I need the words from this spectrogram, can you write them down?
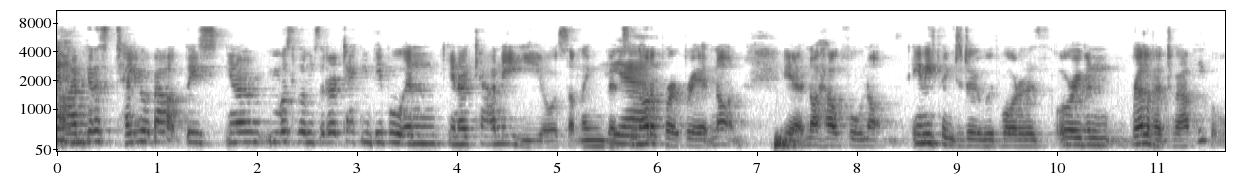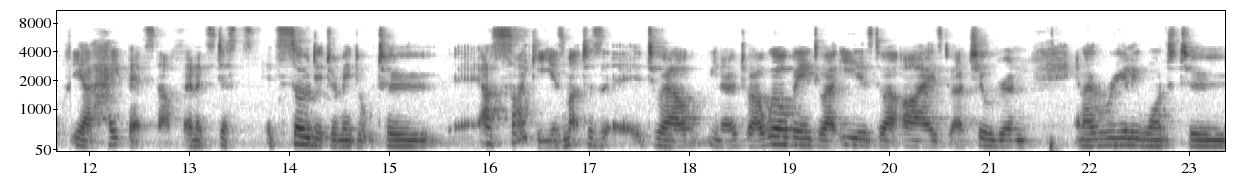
And I'm going to tell you about these, you know, Muslims that are attacking people in, you know, Carnegie or something that's yeah. not appropriate, not, you know, not helpful, not anything to do with what it is or even relevant to our people. Yeah, I hate that stuff. And it's just, it's so detrimental to our psyche as much as uh, to our, you know, to our well-being, to our ears, to our eyes, to our children. And I really want to,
